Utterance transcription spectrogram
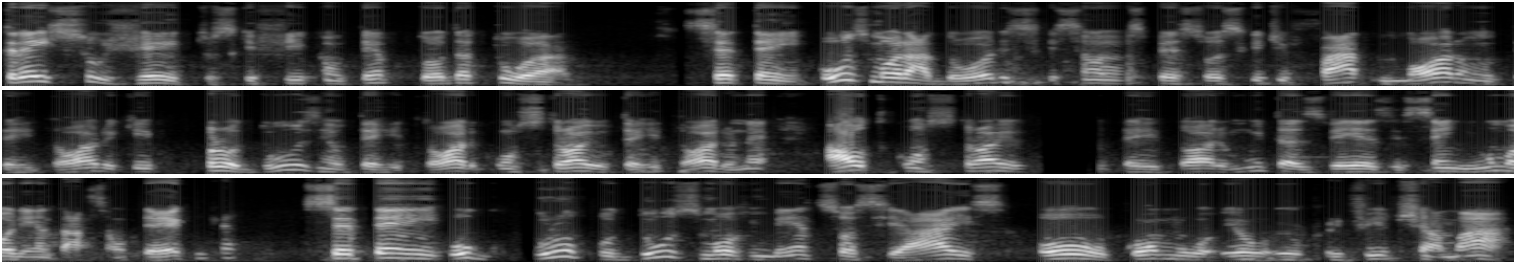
três sujeitos que ficam o tempo todo atuando. Você tem os moradores, que são as pessoas que de fato moram no território, que produzem o território, constroem o território, né? autoconstroem o território, muitas vezes sem nenhuma orientação técnica. Você tem o grupo dos movimentos sociais, ou como eu, eu prefiro chamar,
